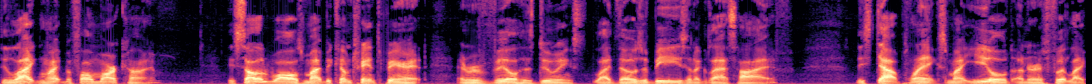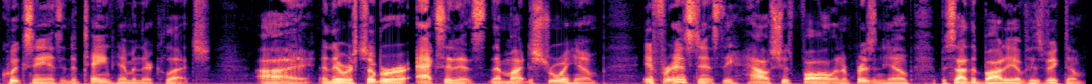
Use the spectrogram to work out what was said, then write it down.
The like might befall Markheim. The solid walls might become transparent and reveal his doings like those of bees in a glass hive. The stout planks might yield under his foot like quicksands and detain him in their clutch. Aye, and there were soberer accidents that might destroy him. If, for instance, the house should fall and imprison him beside the body of his victim,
